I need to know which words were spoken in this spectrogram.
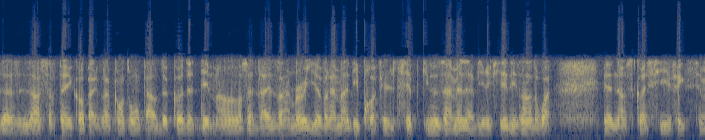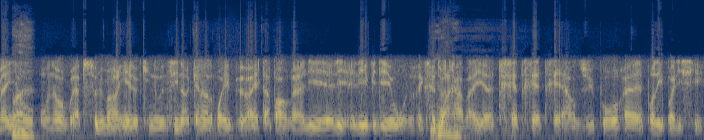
Dans, certains cas, par exemple, quand on parle de cas de démence, de l'Alzheimer, il y a vraiment des profils types qui nous amènent à vérifier des endroits. Mais dans ce cas-ci, effectivement, on n'a absolument rien qui nous dit dans quel endroit il peut être, à part euh, les, vidéos. C'est un travail euh, très, très, très ardu pour, euh, pour les policiers.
